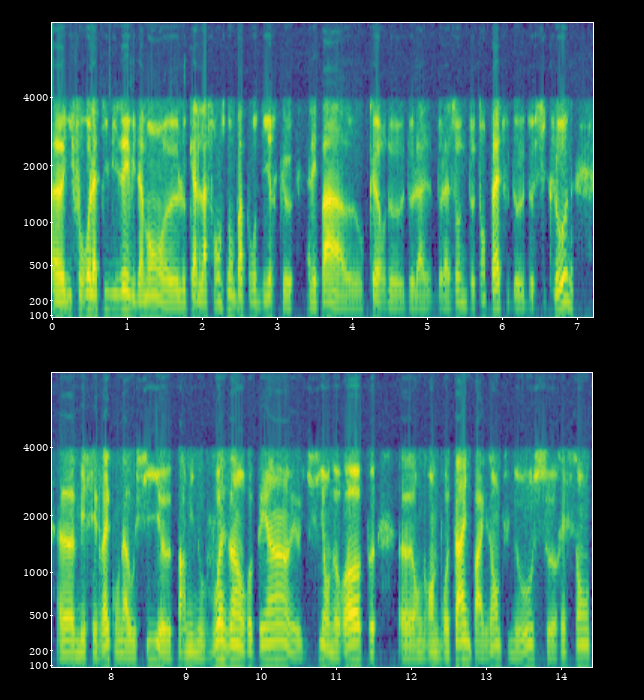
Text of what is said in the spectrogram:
il faut relativiser évidemment le cas de la France, non pas pour dire qu'elle est pas euh, au cœur de, la, zone de tempête ou de, cyclone, euh, mais c'est vrai qu'on a aussi euh, parmi nos voisins européens, ici en Europe, en Grande-Bretagne par exemple, une hausse récente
